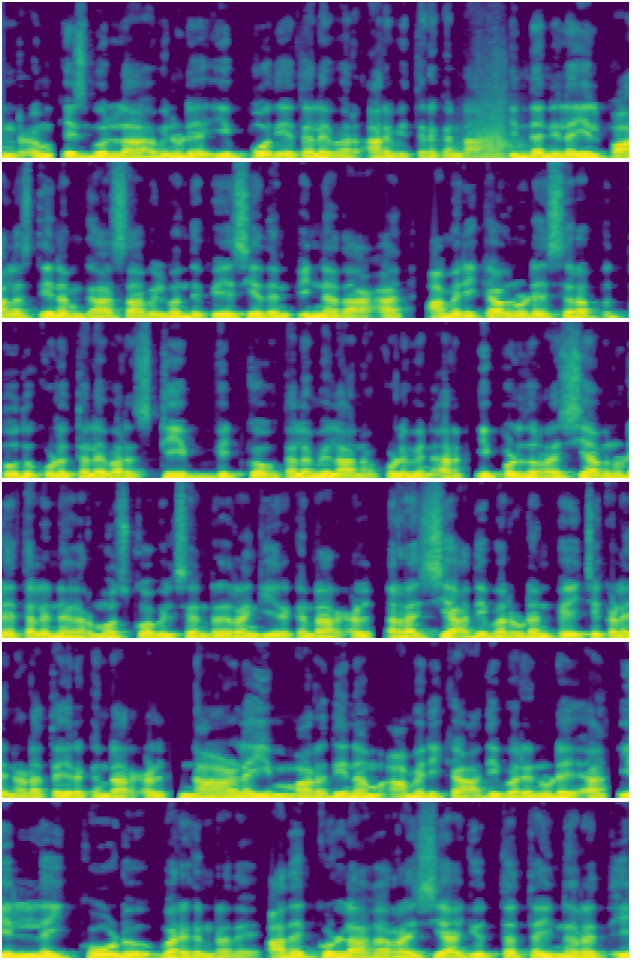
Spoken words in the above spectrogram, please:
என்றும் ஹிஸ்புல்லாவினுடைய இப்போதைய தலைவர் அறிவித்திருக்கின்றார். இந்த நிலையில் பாலஸ்தீனம் காசாவில் வந்து பேசியதன் பின்னதாக அமெரிக்காவினுடைய சிறப்பு தூதுக்குழு தலைவர் ஸ்டீவ் விட்கோவ் தலைமையிலான குழுவினர் இப்பொழுது ரஷ்யாவினுடைய தலைநகர் மாஸ்கோவில் சென்று இறங்கி இருக்கின்றார்கள் ரஷ்ய அதிபருடன் பேச்சுக்களை நடத்த இருக்கின்றார்கள். நாளை மறுதினம் அமெரிக்க அதிபரனுடைய எல்லை கோடு வருகின்றது. அதற்குள்ளாக ரஷ்யா யுத்தத்தை நிறுத்தி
